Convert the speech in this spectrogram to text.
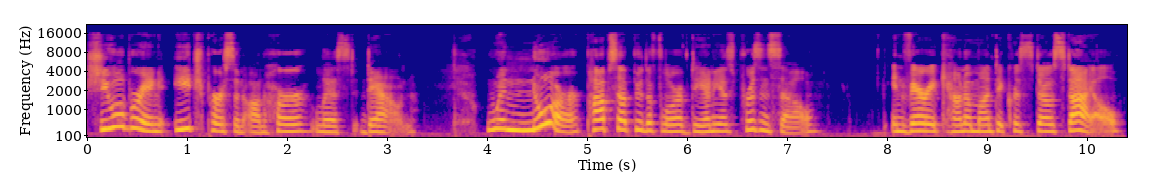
she will bring each person on her list down. When Noor pops up through the floor of Danya's prison cell, in very Count of Monte Cristo style,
